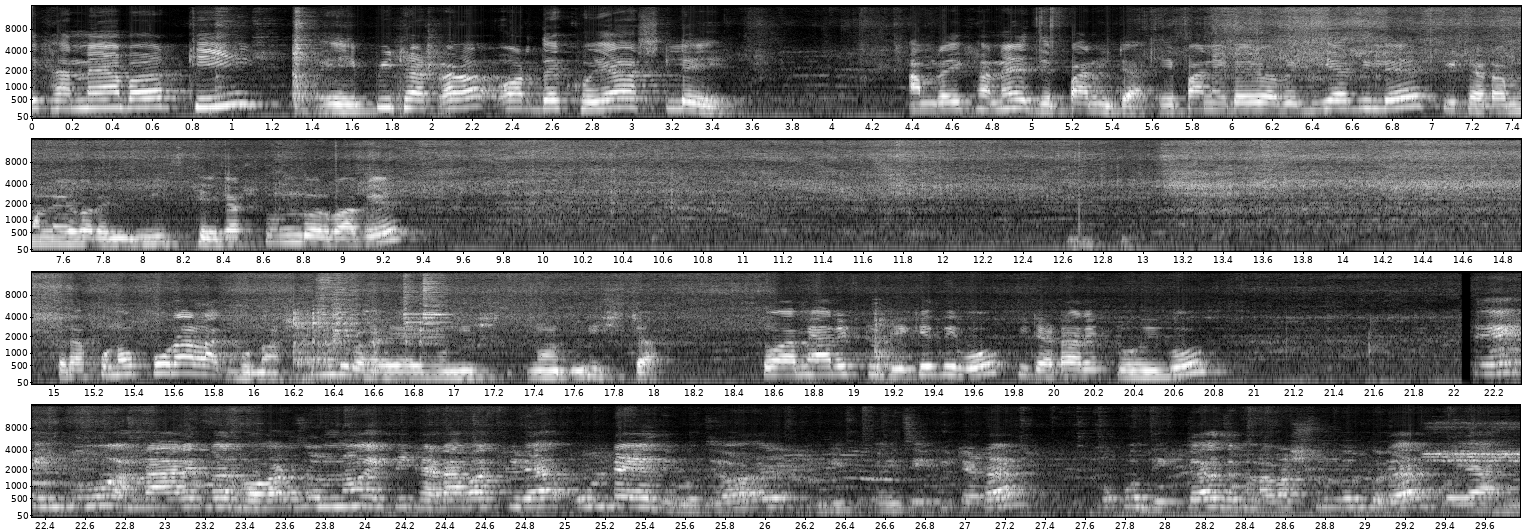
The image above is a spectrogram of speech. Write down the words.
এখানে আবার কি? এই পিঠাটা অর্ধেক হয়ে আসলে আমরা এখানে যে পানিটা, এই পানিটা এভাবে দিয়ে দিলে পিঠাটা মনে করেন নিচ থেকে সুন্দরভাবে এটা কোনো পোড়া লাগবো না, সুন্দর হয়ে যাইব নিচটা তো আমি আর একটু ঢেকে দেবো, পিঠাটা আর একটু হইব কিন্তু আমরা আরেকবার হওয়ার জন্য এই পিঠাটা আবার পিঠা উল্টাইয়া দেবো, যে এই যে পিঠাটা উপর দিকটা যেমন আবার সুন্দর করে হয়ে আহে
